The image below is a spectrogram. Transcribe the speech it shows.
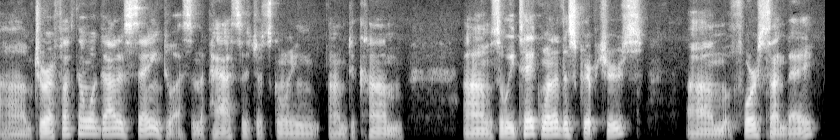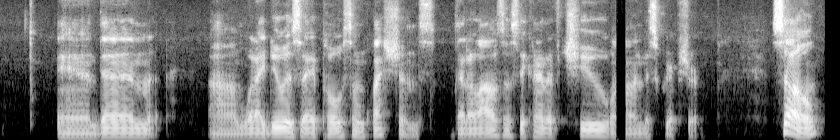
um, to reflect on what God is saying to us in the passage that's going um, to come. so we take one of the scriptures um, for Sunday. And then um, what I do is I post some questions that allows us to kind of chew on the scripture. So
